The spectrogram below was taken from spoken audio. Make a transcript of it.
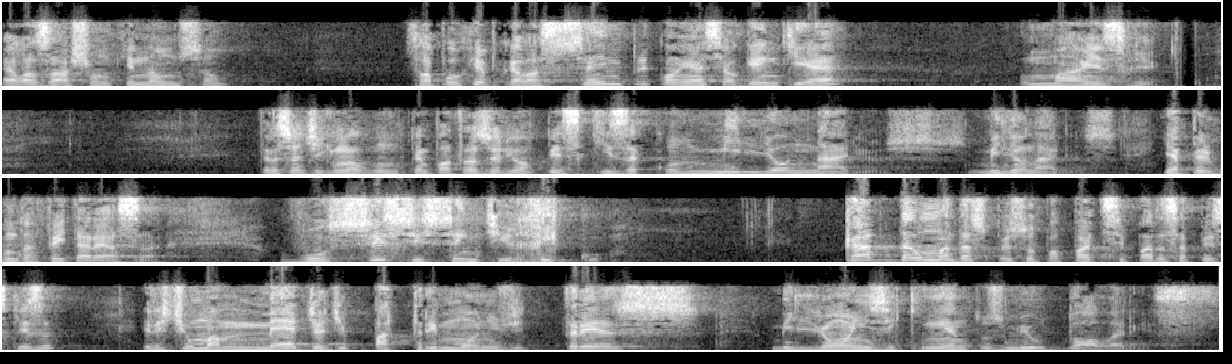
elas acham que não são? Sabe por quê? Porque elas sempre conhecem alguém que é o mais rico. Interessante que algum tempo atrás eu li uma pesquisa com milionários, milionários. E a pergunta feita era essa: Você se sente rico? Cada uma das pessoas para participar dessa pesquisa eles tinham uma média de patrimônio de 3 milhões e 500 mil dólares.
